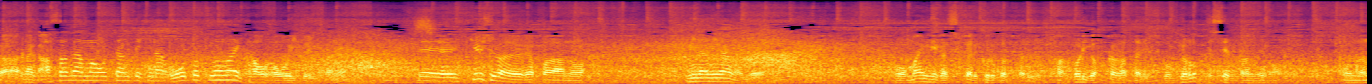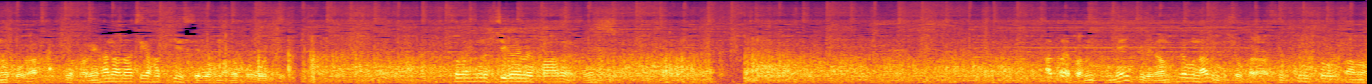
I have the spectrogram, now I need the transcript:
かなんか浅田真央ちゃん的な凹凸のない顔が多いというかね。で九州がやっぱあの南なのでこう眉毛がしっかり黒かったり彫りが深かったりこうギョロッとしてる感じの女の子がやっぱ目鼻立ちがはっきりしてる女の子が多いという。その辺の違いがやっぱあるんですね。やっぱメイクで何とでもなるんでしょうから、すっぴんとあの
